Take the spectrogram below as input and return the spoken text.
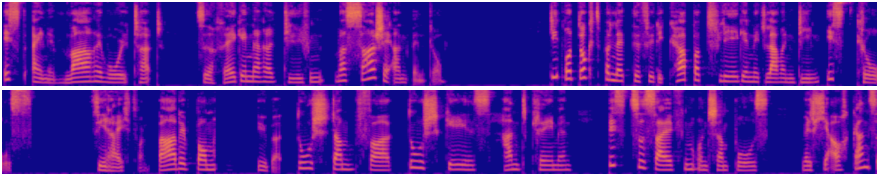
ist eine wahre Wohltat zur regenerativen Massageanwendung. Die Produktpalette für die Körperpflege mit Lavandin ist groß. Sie reicht von Badebomben über Duschdampfer, Duschgels, Handcremen bis zu Seifen und Shampoos, welche auch ganz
